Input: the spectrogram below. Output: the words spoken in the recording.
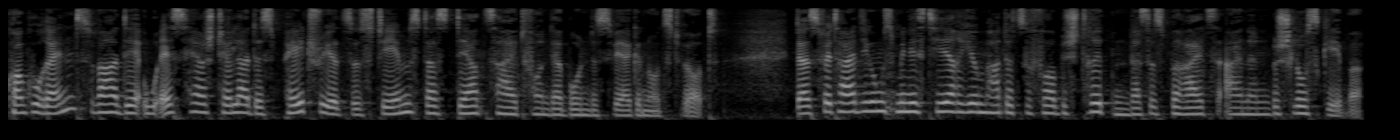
Konkurrent war der US-Hersteller des Patriot-Systems, das derzeit von der Bundeswehr genutzt wird. Das Verteidigungsministerium hatte zuvor bestritten, dass es bereits einen Beschluss gebe.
